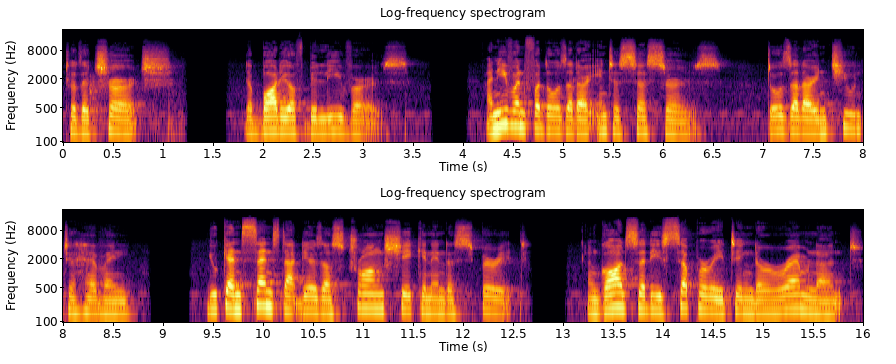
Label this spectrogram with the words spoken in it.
to the church, the body of believers and even for those that are intercessors, those that are in tune to heaven, you can sense that there's a strong shaking in the spirit. And God said He's separating the remnant,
